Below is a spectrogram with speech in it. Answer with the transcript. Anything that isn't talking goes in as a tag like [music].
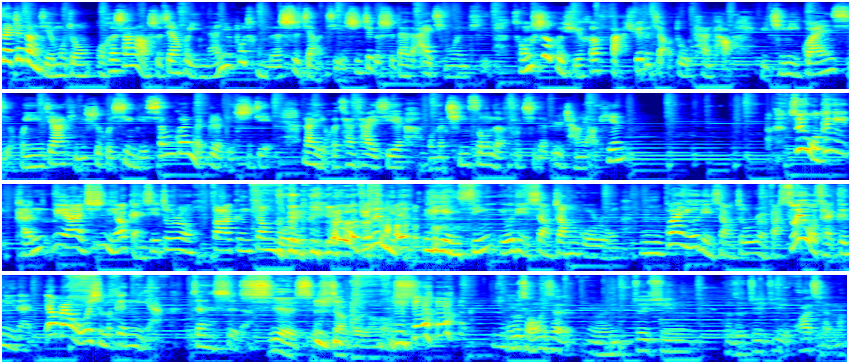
在这档节目中，我和沙老师将会以男女不同的视角解释这个时代的爱情问题，从社会学和法学的角度探讨与亲密关系、婚姻家庭、社会性别相关的热点事件。那也会参差一些我们轻松的夫妻的日常聊天。所以，我跟你谈恋爱，其实你要感谢周润发跟张国荣，[laughs] 因为我觉得你的脸型有点像张国荣，五官有点像周润发，所以我才跟你的。要不然我为什么跟你啊？真是的。谢谢张国荣老师。[laughs] 我们想问一下，你们追星或者追剧花钱吗？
